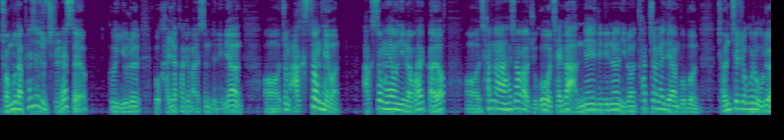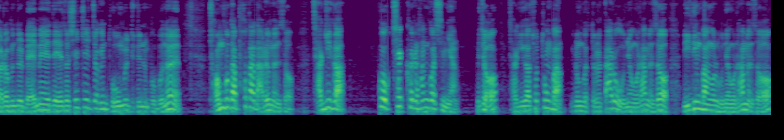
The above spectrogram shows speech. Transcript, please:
전부 다 폐쇄 조치를 했어요. 그 이유를 뭐 간략하게 말씀드리면 어, 좀 악성 회원 악성 회원이라고 할까요? 어, 참여하셔가지고 제가 안내해드리는 이런 타점에 대한 부분 전체적으로 우리 여러분들 매매에 대해서 실질적인 도움을 드리는 부분을 전부 다 퍼다 나르면서 자기가 꼭 체크를 한 것이냐 그죠? 자기가 소통방 이런 것들을 따로 운영을 하면서 리딩방을 운영을 하면서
